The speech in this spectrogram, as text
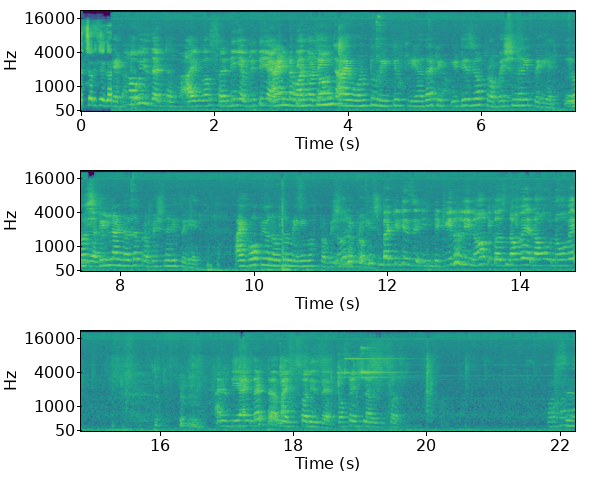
ಎಚ್ಚರಿಕೆ How is that? I was sending everything. And activities one and thing all. I want to make you clear that it, it is your probationary period. You are Yeah. still under the probationary period. I hope you know the meaning of No, probationary no, period. profession, but it is in between only, no, because nowhere, now, nowhere. And behind that, uh, my son is there, professional son. This is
